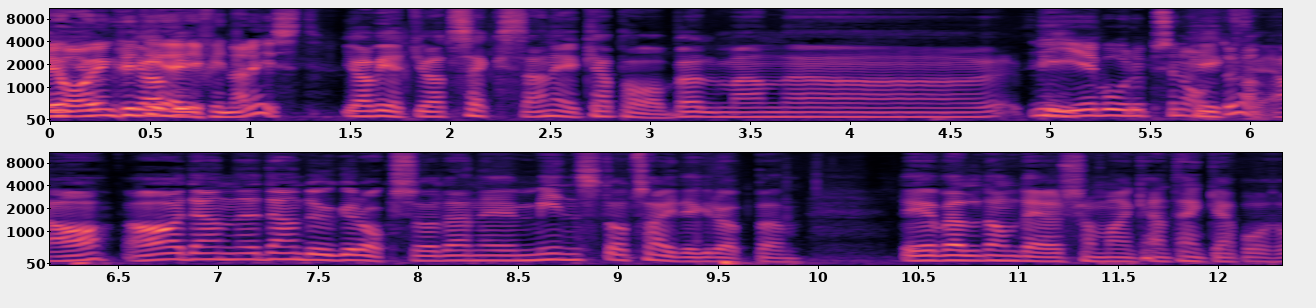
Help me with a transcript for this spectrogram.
Vi har ju en jag, kriteriefinalist. jag vet ju att sexan är kapabel men... Uh, Nio Borup Senator då? Ja, ja den, den duger också. Den är minst outsidergruppen. Det är väl de där som man kan tänka på.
